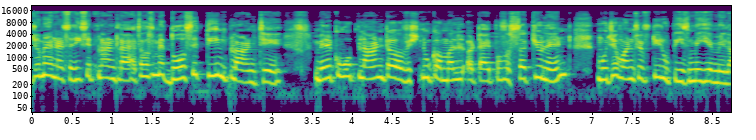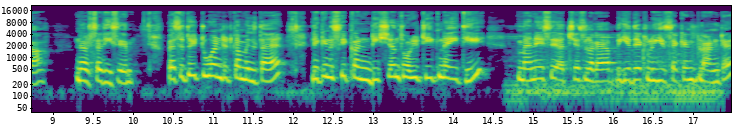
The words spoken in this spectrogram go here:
जो मैं नर्सरी से प्लांट लाया था, उसमें दो से तीन प्लांट थे। मेरे को वो plant Vishnu Kamal type of succulent मुझे वन फिफ्टी रुपीज़ में ये मिला नर्सरी से। वैसे तो ये टू हंड्रेड का मिलता है, लेकिन इसकी कंडीशन थोड़ी ठीक नहीं थी। मैंने इसे अच्छे से लगाया। अब ये देख लो, ये सेकंड प्लांट है।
